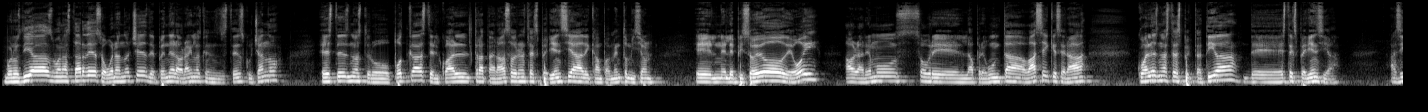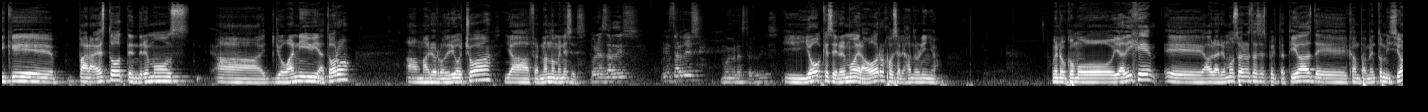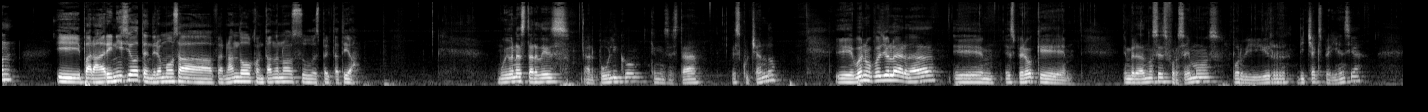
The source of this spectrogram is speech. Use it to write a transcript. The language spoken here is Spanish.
Buenos días, buenas tardes o buenas noches, depende de la hora en la que nos estén escuchando. Este es nuestro podcast, el cual tratará sobre nuestra experiencia de campamento misión. En el episodio de hoy hablaremos sobre la pregunta base que será ¿cuál es nuestra expectativa de esta experiencia? Así que para esto tendremos a Giovanni Villatoro, a Mario Rodrigo Ochoa y a Fernando Meneses. Buenas tardes. Buenas tardes. Muy buenas tardes. Y yo, que seré el moderador, José Alejandro Niño. Bueno, como ya dije, eh, hablaremos sobre nuestras expectativas de Campamento Misión. Y para dar inicio tendremos a Fernando contándonos su expectativa. Muy buenas tardes al público que nos está escuchando. Y bueno, pues yo la verdad eh, espero que en verdad nos esforcemos por vivir dicha experiencia,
